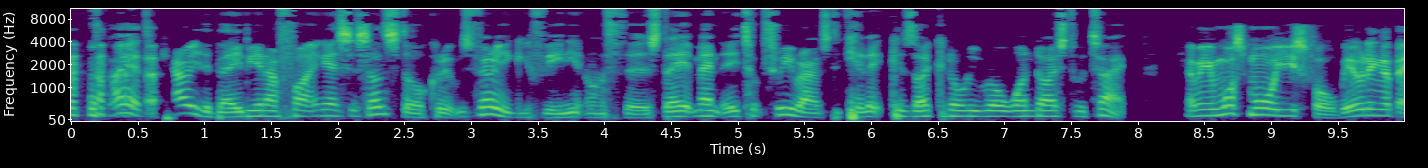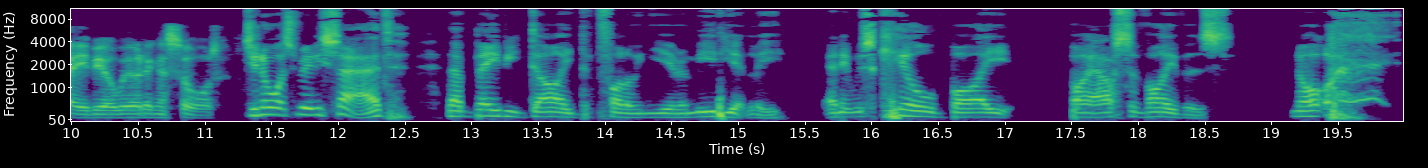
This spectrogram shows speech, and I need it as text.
I had to carry the baby in our fight against the Sunstalker. It was very inconvenient on a Thursday. It meant it took three rounds to kill it because I could only roll one dice to attack. I mean, what's more useful, wielding a baby or wielding a sword? Do you know what's really sad? That baby died the following year immediately, and it was killed by by our survivors. Not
